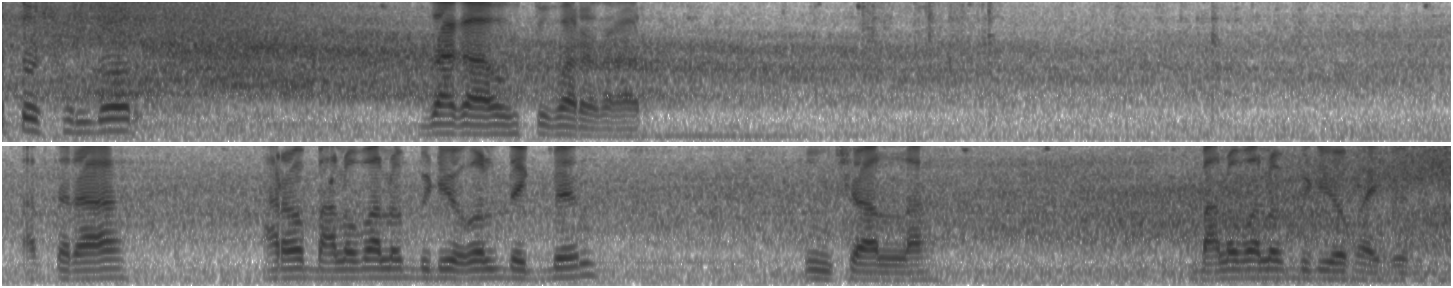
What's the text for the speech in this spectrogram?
এত সুন্দর জায়গা হইতে পারে না আর। আপনারা আরও ভালো ভালো ভিডিও কল দেখবেন, ইনশাআল্লাহ। ভালো ভালো ভিডিও পাইবেন।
